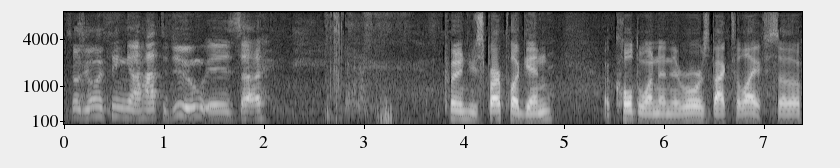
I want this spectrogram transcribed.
So the only thing I have to do is uh, put a new spark plug in, a cold one, and it roars back to life. So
